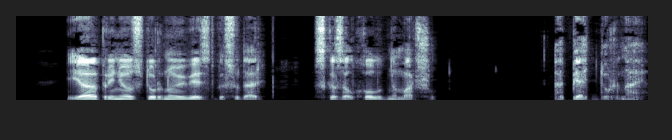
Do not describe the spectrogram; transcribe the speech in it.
— Я принес дурную весть, государь, — сказал холодно маршал. — Опять дурная.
